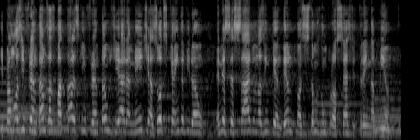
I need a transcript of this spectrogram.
E para nós enfrentarmos as batalhas que enfrentamos diariamente e as outras que ainda virão, é necessário nós entendermos que nós estamos num processo de treinamento.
